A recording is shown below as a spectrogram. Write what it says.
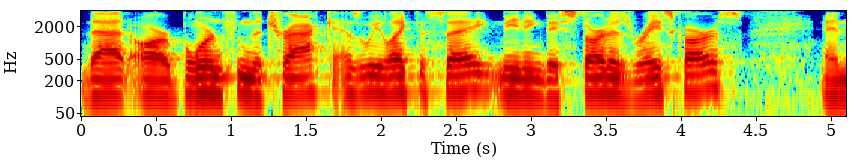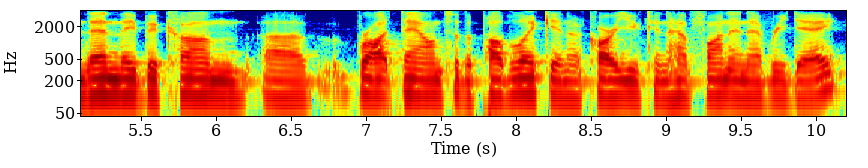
that are born from the track, as we like to say, meaning they start as race cars and then they become uh, brought down to the public in a car you can have fun in every day.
